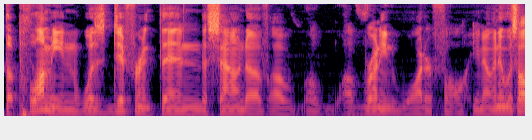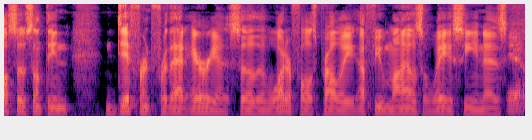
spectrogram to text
the plumbing, was different than the sound of a, a, a running waterfall, you know, and it was also something different for that area. So the waterfall is probably a few miles away, seeing as, Yeah.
